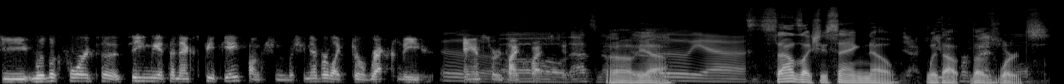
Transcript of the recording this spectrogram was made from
she would look forward to seeing me at the next PTA function, but she never like directly Ugh. answered my oh, question. that's not Oh, good. yeah. Oh, yeah. Sounds like she's saying no Yeah, without those words.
